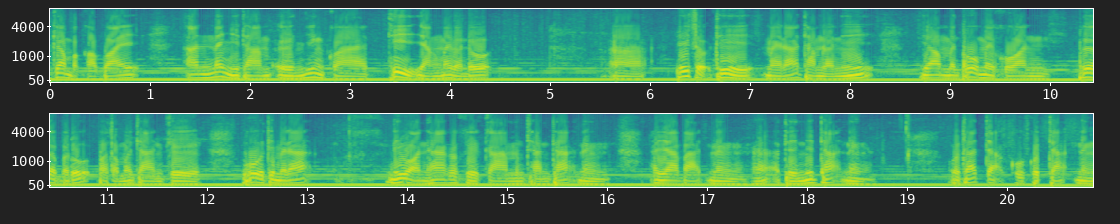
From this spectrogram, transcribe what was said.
เครื่องประกอบไว้ อันไม่มีธรรมอื่นยิ่งกว่าที่ยังไม่บรรลุพิสุที่ไม่ละธรรมเหล่านี้ ยอมเป็นผู้ไม่ควรเพื่อบรรลุปฐมฌานคือ ผู้ที่ไม่ละนิวรณ์ห้าก็คือการมันฉันทะหนึ่งพยาบาทหนึ่งนะอธินิทะหนึ่งอุทัจจะกุกุจจะหนึ่ง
